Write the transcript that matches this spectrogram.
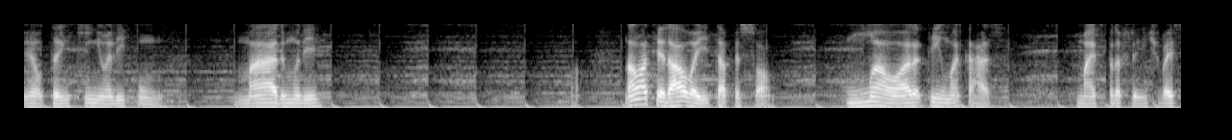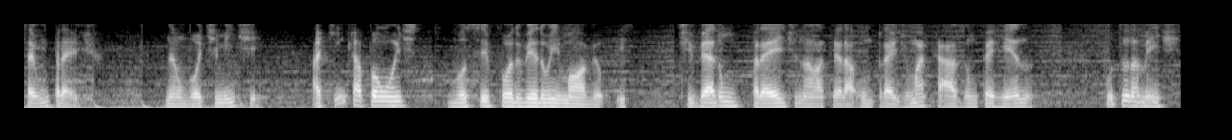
Já o tanquinho ali com mármore, na lateral aí, tá, pessoal? Uma hora tem uma casa. Mais para frente vai sair um prédio. Não vou te mentir. Aqui em Capão, onde você for ver um imóvel, tiver um prédio na lateral, um prédio, uma casa, um terreno, futuramente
